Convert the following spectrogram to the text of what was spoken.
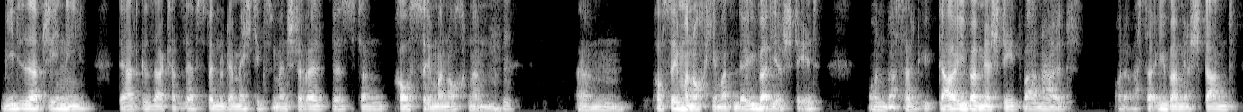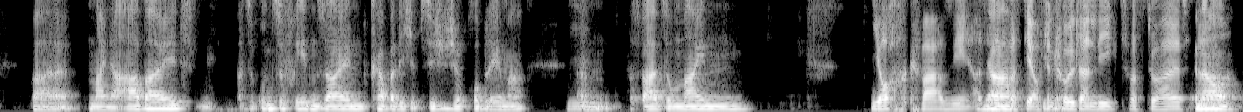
Wie dieser Genie, der hat gesagt hat, selbst wenn du der mächtigste Mensch der Welt bist, dann brauchst du immer noch einen, mhm. ähm, brauchst du immer noch jemanden, der über dir steht. Und was halt da über mir steht, waren halt, oder was da über mir stand, war meine Arbeit, also unzufrieden sein, körperliche, psychische Probleme. Mhm. Ähm, das war halt so mein, Joch quasi, also ja, das, was dir auf den ja. Schultern liegt, was du halt. Genau,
